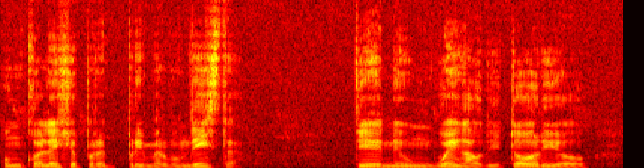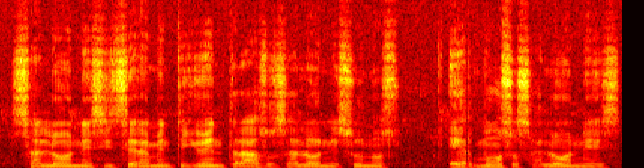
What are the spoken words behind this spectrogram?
un colegio primermundista tiene un buen auditorio, salones, sinceramente yo he entrado a sus salones, unos hermosos salones,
